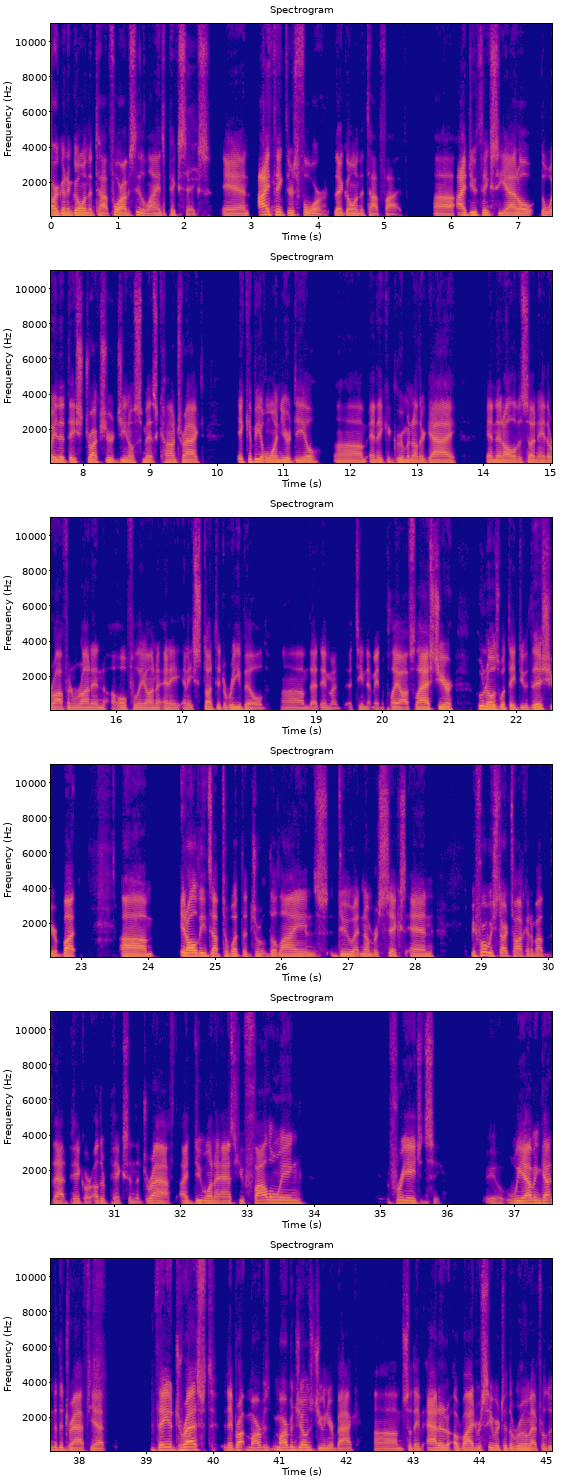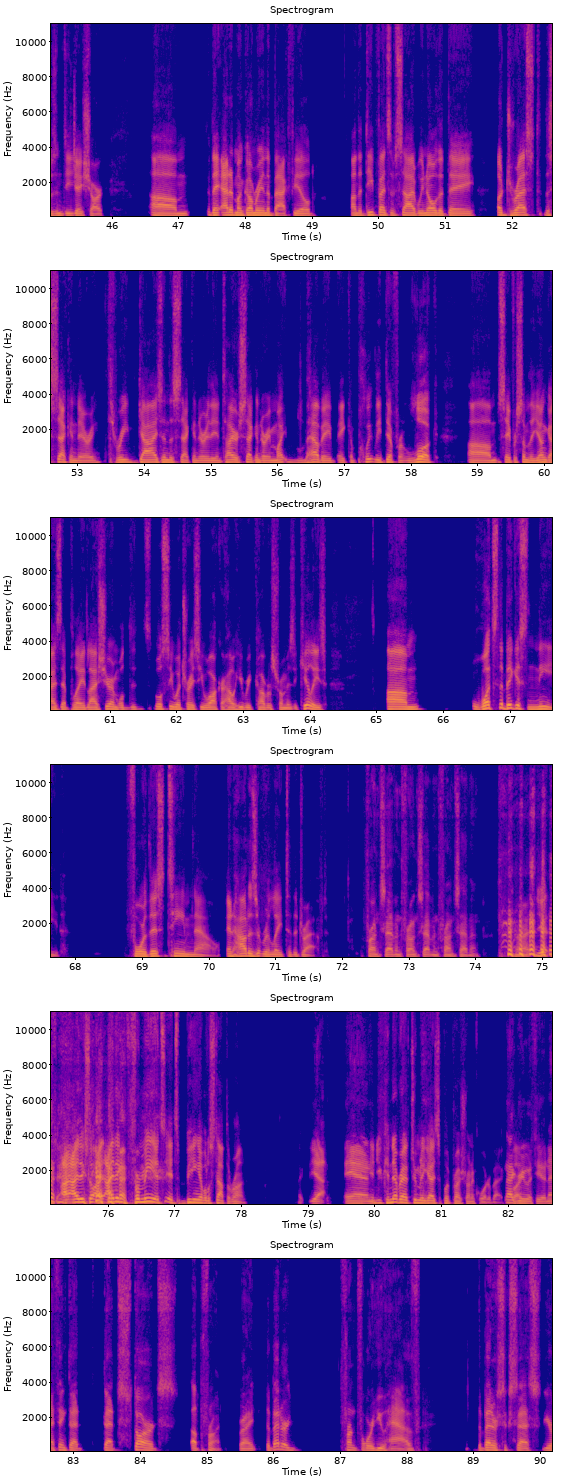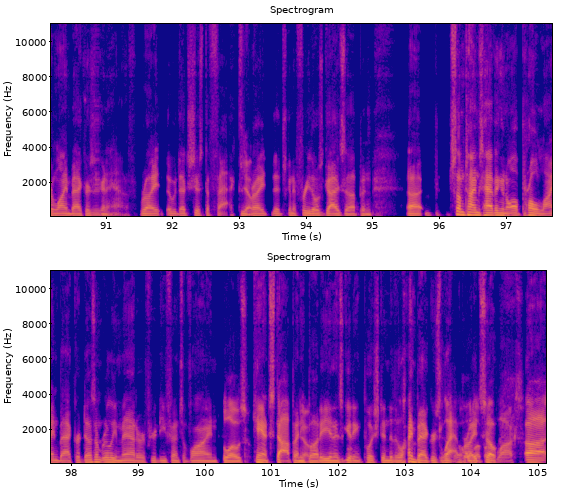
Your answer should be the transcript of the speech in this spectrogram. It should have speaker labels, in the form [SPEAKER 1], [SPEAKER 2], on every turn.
[SPEAKER 1] are going to go in the top four, obviously the Lions pick six, and I think there's four that go in the top five. Uh, I do think Seattle, the way that they structured Geno Smith's contract, it could be a one year deal um, and they could groom another guy. And then all of a sudden, hey, they're off and running, uh, hopefully on a, a, a stunted rebuild um, that in a, a, team that made the playoffs last year. Who knows what they do this year? But um, it all leads up to what the the Lions do at number six. And before we start talking about that pick or other picks in the draft, I do want to ask you following free agency. We haven't gotten to the draft yet. They addressed, they brought Marvin, Marvin Jones Jr. back. Um, so they've added a wide receiver to the room after losing DJ Chark. Um, they added Montgomery in the backfield. On the defensive side, we know that they addressed the secondary, three guys in the secondary. The entire secondary might have a, a completely different look, um, say for some of the young guys that played last year. And we'll we'll see what Tracy Walker how he recovers from his Achilles. Um, what's the biggest need for this team now, and how does it relate to the draft?
[SPEAKER 2] Front seven, front seven, front seven.
[SPEAKER 1] yeah, I, I, think so. I, I, think for me, it's it's being able to stop the run.
[SPEAKER 2] Yeah, and
[SPEAKER 1] and you can never have too many guys to put pressure on a quarterback.
[SPEAKER 2] I but. agree with you, and I think that that starts up front, right? The better front four you have, the better success your linebackers are going to have, right? That's just a fact, yep. right? It's going to free those guys up. And uh, sometimes having an all pro linebacker doesn't really matter if your defensive line
[SPEAKER 1] blows,
[SPEAKER 2] can't stop anybody, yep. and is getting pushed into the linebacker's lap, right? So, uh,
